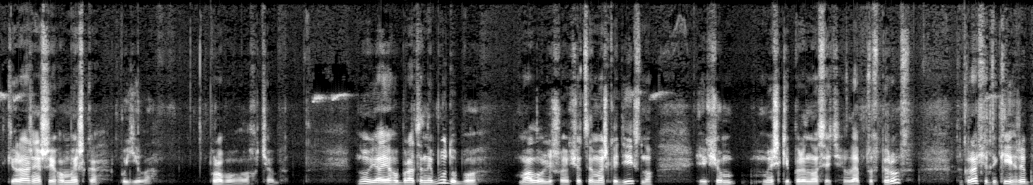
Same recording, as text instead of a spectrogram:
Таке враження, що його мишка поїла. Пробувала хоча б. Ну, я його брати не буду, бо мало ли що, якщо це мишка дійсно, якщо мишки переносять лептоспіроз, то краще такий гриб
